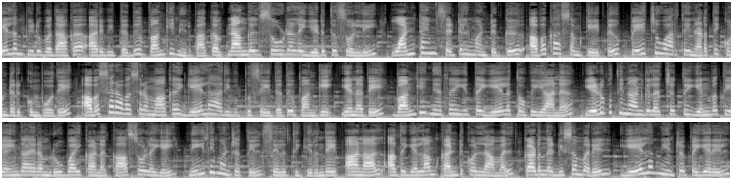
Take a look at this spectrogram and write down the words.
ஏலம் விடுவதாக அறிவித்தது வங்கி நிர்வாகம். நாங்கள் சூழலை எடுத்து சொல்லி ஒன் டைம் செட்டில்மெண்ட்டுக்கு அவகாசம் கேட்டு பேச்சுவார்த்தை நடத்தி கொண்டிருக்கும் போதே அவசர அவசரமாக ஏல அறிவிப்பு செய்தது வங்கி. எனவே வங்கி நிர்ணயித்த ஏலத்தொகையான எழுபத்தி நான்கு லட்சத்து எண்பத்தி ஐந்தாயிரம் ரூபாய்க்கான காசோலையை நீதிமன்றத்தில் செலுத்தியிருந்தேன். ஆனால் அதையெல்லாம் கண்டுகொள்ளாமல் கடந்த டிசம்பரில் ஏலம் என்ற பெயரில்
